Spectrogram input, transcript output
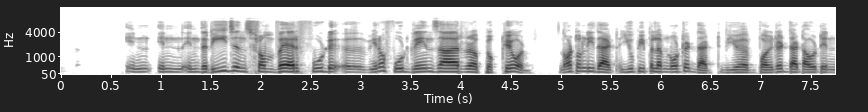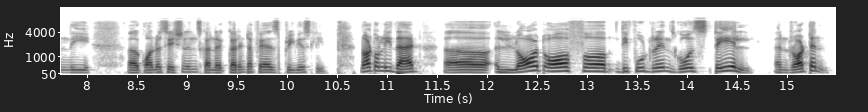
in in in the regions from where food uh, you know food grains are uh, procured not only that you people have noted that we have pointed that out in the uh, conversation in current affairs previously. Not only that uh, a lot of uh, the food grains goes stale and rotten.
